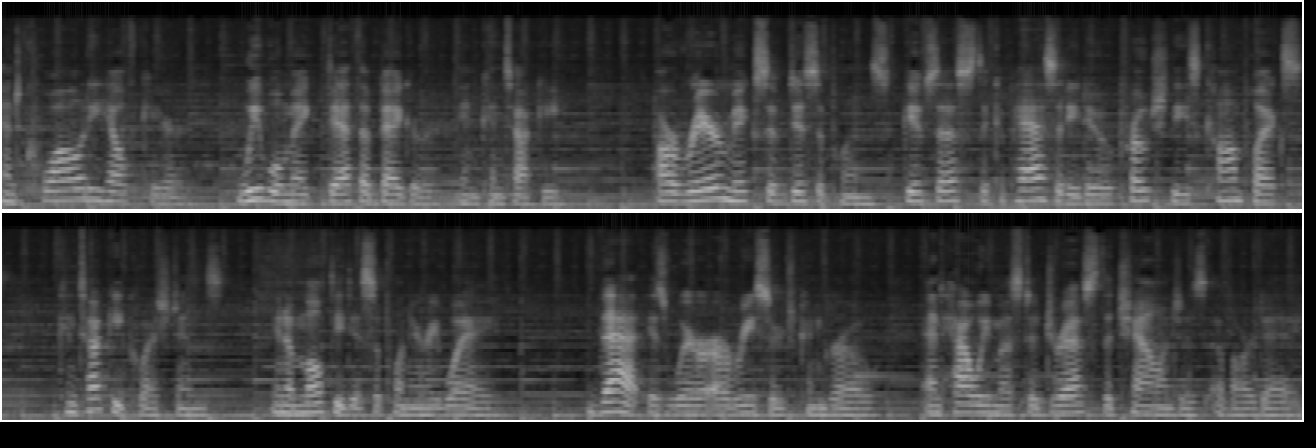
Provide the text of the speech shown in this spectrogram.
and quality healthcare, we will make death a beggar in Kentucky. Our rare mix of disciplines gives us the capacity to approach these complex Kentucky questions in a multidisciplinary way. That is where our research can grow and how we must address the challenges of our day.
